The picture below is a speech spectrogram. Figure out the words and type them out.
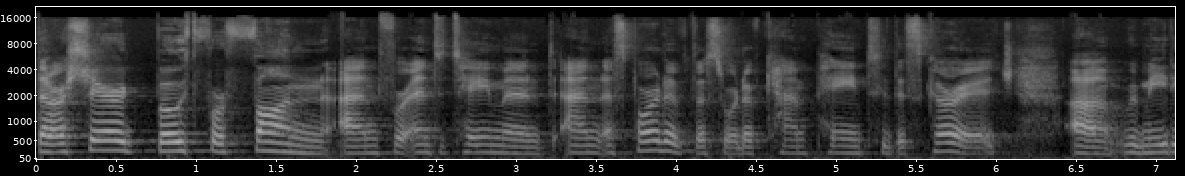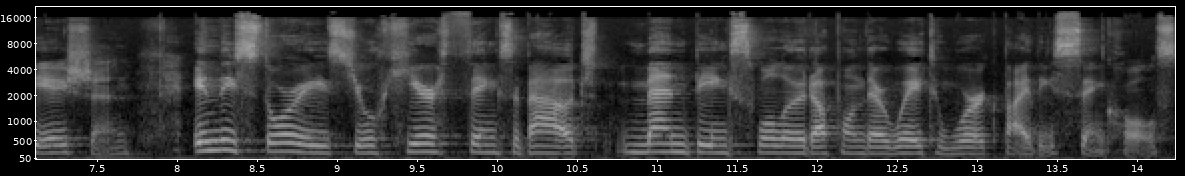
that are shared both for fun and for entertainment and as part of the sort of campaign to discourage uh, remediation. In these stories, you'll hear things about men being swallowed up on their way to work by these sinkholes.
